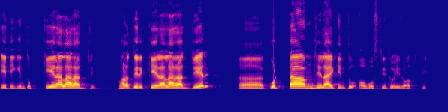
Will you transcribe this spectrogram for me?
এটি কিন্তু কেরালা রাজ্যে। ভারতের কেরালা রাজ্যের কোট্টায়াম জেলায় কিন্তু অবস্থিত এই হ্রদটি।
